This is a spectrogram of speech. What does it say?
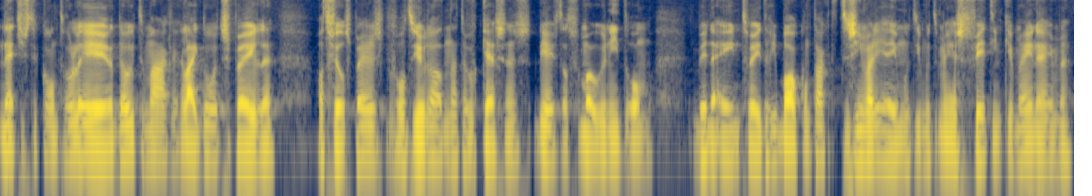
netjes te controleren, dood te maken, gelijk door te spelen. Wat veel spelers, bijvoorbeeld jullie hadden net over Kessens, die heeft dat vermogen niet om binnen 1, 2, 3 balcontacten te zien waar hij heen moet. Die moet hem eerst 14 keer meenemen.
